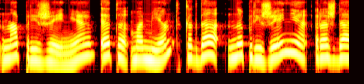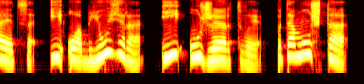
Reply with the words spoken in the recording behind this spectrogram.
напряжения. Это момент, когда напряжение рождается и у абьюзера, и у жертвы. Потому что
